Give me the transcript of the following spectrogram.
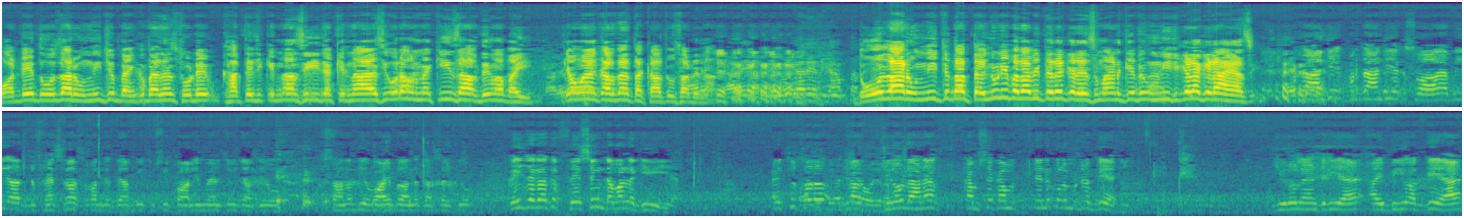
ਤੁਹਾਡੇ 2019 ਚ ਬੈਂਕ ਬੈਲੈਂਸ ਤੁਹਾਡੇ ਖਾਤੇ 'ਚ ਕਿੰਨਾ ਸੀ ਜਾਂ ਕਿੰਨਾ ਆਇਆ ਸੀ, ਉਹਦਾ ਹੁਣ ਮੈਂ ਕੀ ਹਿਸਾਬ ਦੇਵਾਂ ਭਾਈ ਕਿਉਂ ਐ ਕਰਦਾ ਧੱਕਾ ਤੂੰ ਸਾਡੇ ਨਾਲ? 2019 ਚ ਤਾਂ ਤੈਨੂੰ ਨਹੀਂ ਪਤਾ ਵੀ ਤੇਰੇ ਘਰੇ ਸਮਾਨ ਕਿ 19 ਚ ਕਿਹੜਾ ਕਿਹੜਾ ਆਇਆ ਸੀ? ਪ੍ਰਧਾਨ ਜੀ ਪ੍ਰਧਾਨ ਜੀ, ਇੱਕ ਸਵਾਲ ਹੈ ਵੀ ਡਿਫੈਂਸ ਨਾਲ ਸੰਬੰਧਿਤ ਹੈ ਵੀ ਤੁਸੀਂ ਪਾਰਲੀਮੈਂਟ 'ਚ ਵੀ ਜਾਂਦੇ ਹੋ, ਕਿਸਾਨਾਂ ਦੀ ਆਵਾਜ਼ ਬੁਲੰਦ ਕਰ ਸਕਦੇ ਹੋ। ਕਈ ਜਗ੍ਹਾ ਤੇ ਫੇਸਿੰਗ ਡਬਲ ਲੱਗੀ ਹੋਈ ਹੈ। ਇੱਥੋਂ ਥੋੜਾ ਜ਼ੀਰੋ ਲਾਈਨ ਹੈ, ਕਮ ਸੇ ਕਮ 3 ਕਿਲੋਮੀਟਰ ਅੱਗੇ ਹੈ ਜੀ। ਜ਼ੀਰੋ ਲਾਈਨ ਜਿਹੜੀ ਹੈ ਆਈਬੀਓ ਅੱਗੇ ਹੈ।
